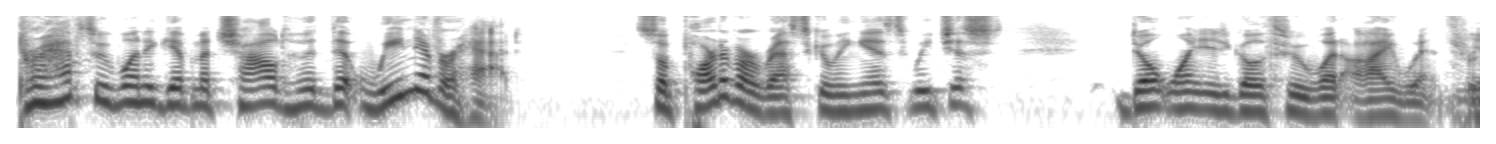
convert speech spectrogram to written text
perhaps we want to give them a childhood that we never had. So part of our rescuing is we just don't want you to go through what I went through.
